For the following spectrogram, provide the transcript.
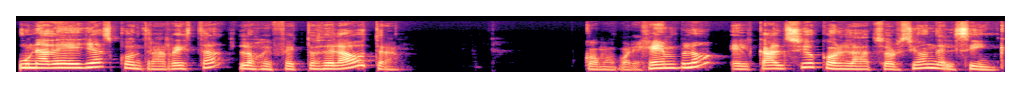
una de ellas contrarresta los efectos de la otra, como por ejemplo el calcio con la absorción del zinc.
